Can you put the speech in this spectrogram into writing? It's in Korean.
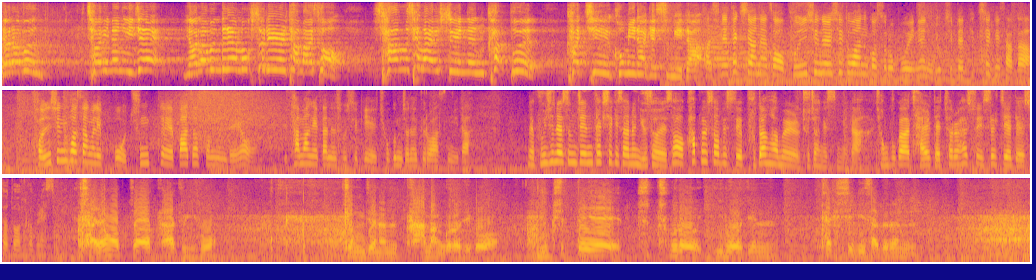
여러분, 저희는 이제 여러분들의 목소리를 담아서 상생할 수 있는 카풀 같이 고민하겠습니다. 자신의 택시 안에서 분신을 시도하는 것으로 보이는 60대 택시기사가 전신 화상을 입고 중태에 빠졌었는데요. 사망했다는 소식이 조금 전에 들어왔습니다. 네, 분신에 숨진 택시기사는 유서에서 카풀 서비스의 부당함을 주장했습니다. 정부가 잘 대처를 할 수 있을지에 대해서도 언급을 했습니다. 자영업자 다 죽이고 경제는 다 망가져지고 60대의 추측으로 이루어진 택시 기사들은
